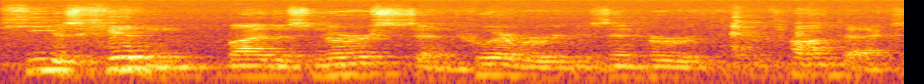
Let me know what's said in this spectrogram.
he is hidden by this nurse and whoever is in her contacts.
